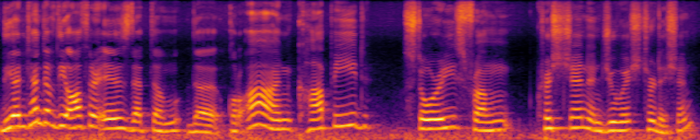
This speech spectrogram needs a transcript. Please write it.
The intent of the author is that the, the Quran copied stories from Christian and Jewish tradition,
